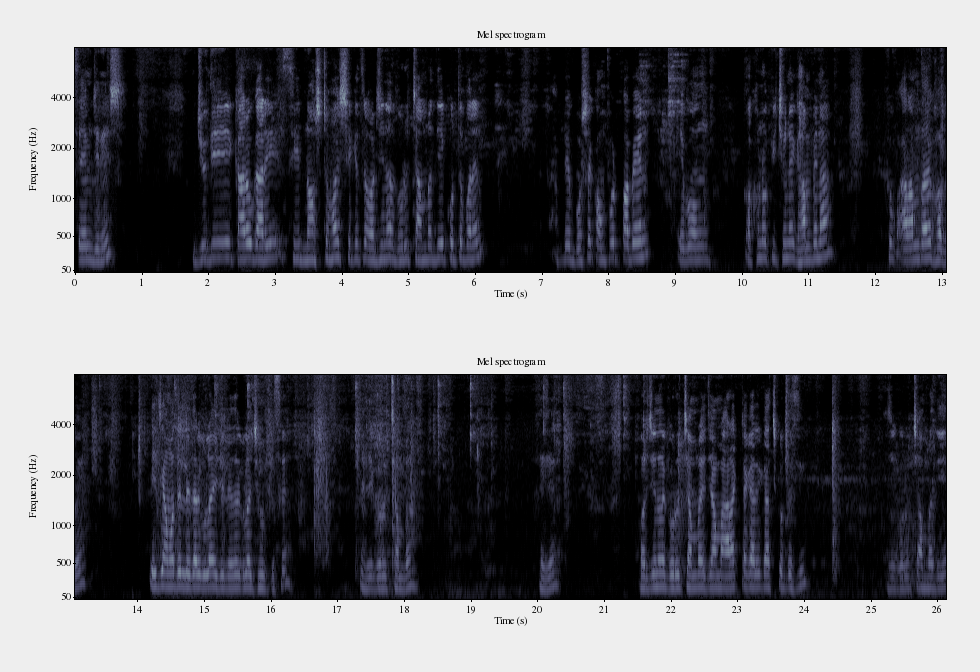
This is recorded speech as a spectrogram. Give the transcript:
সেম জিনিস। যদি কারও গাড়ি সিট নষ্ট হয়, সেক্ষেত্রে অরিজিনাল গরুর চামড়া দিয়ে করতে পারেন। আপনি বসে কমফোর্ট পাবেন এবং কখনো পিছনে ঘামবে না, খুব আরামদায়ক হবে। এই যে আমাদের লেদারগুলো, এই যে লেদারগুলো ঝুলতেছে, এই যে গরুর চামড়া। এই যে অরিজিনাল গরুর চামড়া, এই যে আমরা আর একটা গাড়ির কাজ করতেছি। যে গরুর চামড়া দিয়ে।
